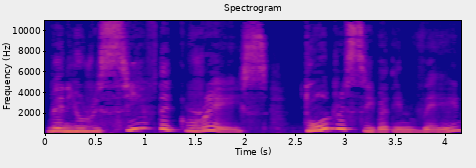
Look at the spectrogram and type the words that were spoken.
when you receive the grace, don't receive it in vain.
